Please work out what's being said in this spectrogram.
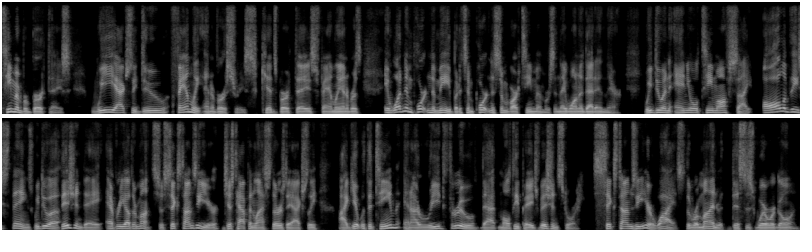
team member birthdays, we actually do family anniversaries, kids' birthdays, family anniversaries. It wasn't important to me, but it's important to some of our team members, and they wanted that in there. We do an annual team offsite. All of these things, we do a vision day every other month. So, six times a year, just happened last Thursday, actually. I get with the team and I read through that multi page vision story six times a year. Why? It's the reminder this is where we're going.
